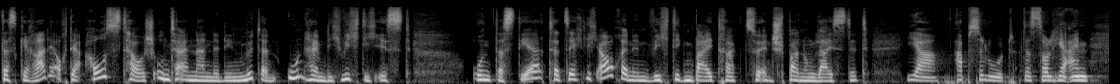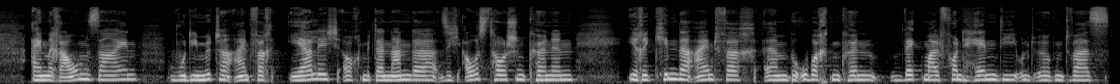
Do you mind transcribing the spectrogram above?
dass gerade auch der Austausch untereinander den Müttern unheimlich wichtig ist und dass der tatsächlich auch einen wichtigen Beitrag zur Entspannung leistet. Ja, absolut. Das soll hier ein, ein Raum sein, wo die Mütter einfach ehrlich auch miteinander sich austauschen können, ihre Kinder einfach ähm, beobachten können, weg mal von Handy und irgendwas,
